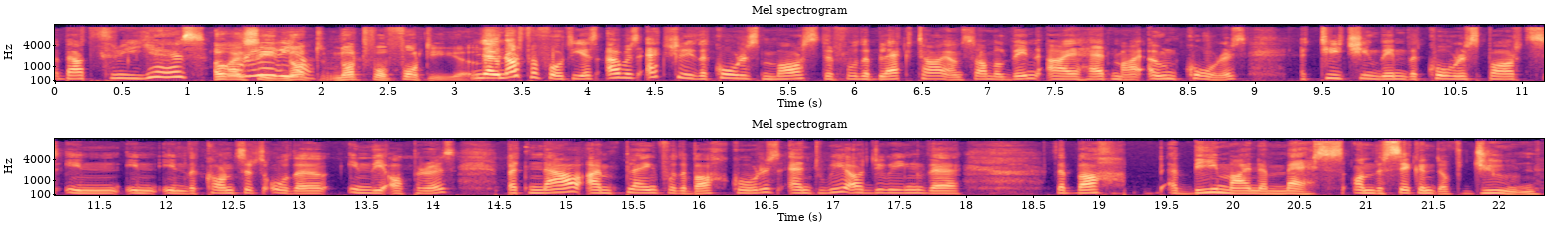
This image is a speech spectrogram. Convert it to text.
About three years. Oh, I see. Not not for forty years. No, not for 40 years. I was actually the chorus master for the Black Tie Ensemble. Then I had my own chorus, uh, teaching them the chorus parts in, in, in the concerts or the in the operas. But now I'm playing for the Bach chorus, and we are doing the the Bach uh, B minor mass on the 2nd of June.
